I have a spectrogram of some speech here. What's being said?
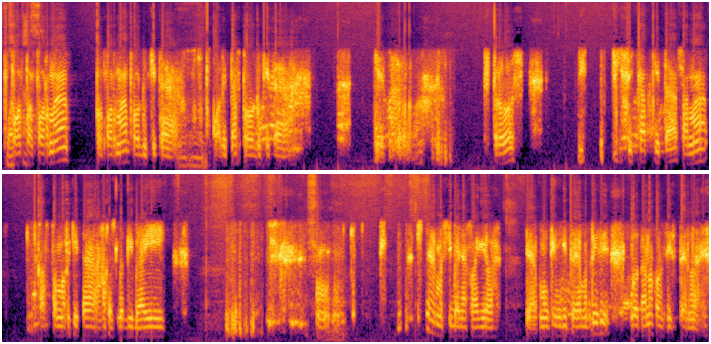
Kualitas. performa performa produk kita kualitas produk kita. Gitu. Terus sikap kita sama customer kita harus lebih baik. Hmm. ya masih banyak lagi lah. Ya mungkin gitu ya. Penting sih menurut anak konsisten lah ya.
